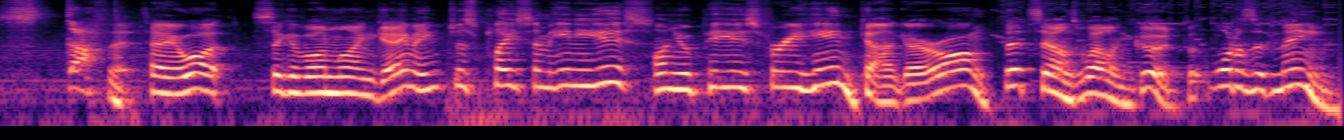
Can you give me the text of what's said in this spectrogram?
Stuff it. Tell you what, sick of online gaming? Just play some NES on your PS3 hen. Can't go wrong. That sounds well and good, but what does it mean?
